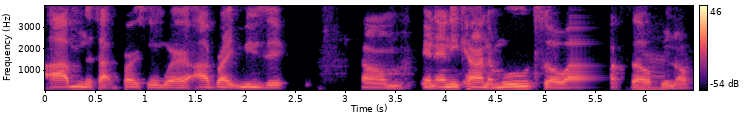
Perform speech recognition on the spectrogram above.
I'm the type of person where I write music um, in any kind of mood. So I myself, yeah. you know,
